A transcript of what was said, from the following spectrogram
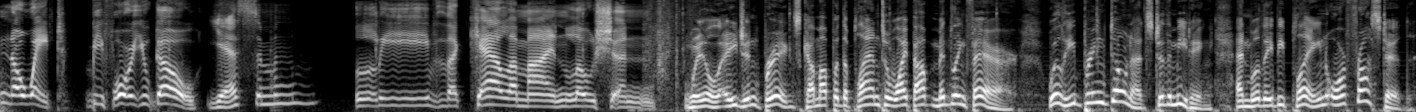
No, wait. Before you go, yes. Um, leave the calamine lotion. Will Agent Briggs come up with a plan to wipe out Middling Fair? Will he bring donuts to the meeting? And will they be plain or frosted?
